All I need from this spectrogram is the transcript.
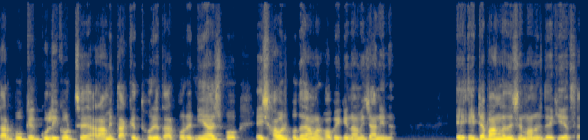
তার বুকে গুলি করছে আর আমি তাকে ধরে তারপরে নিয়ে আসব এই সাহস বোধহয় আমার হবে কিনা আমি জানি না। এ এইটা বাংলাদেশের মানুষ দেখিয়েছে।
